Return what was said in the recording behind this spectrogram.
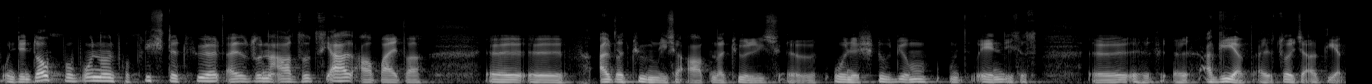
und den Dorfbewohnern verpflichtet fühlt, also so eine Art Sozialarbeiter, äh, äh, altertümliche Art natürlich, äh, ohne Studium und ähnliches, äh, äh, agiert, als solcher agiert.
